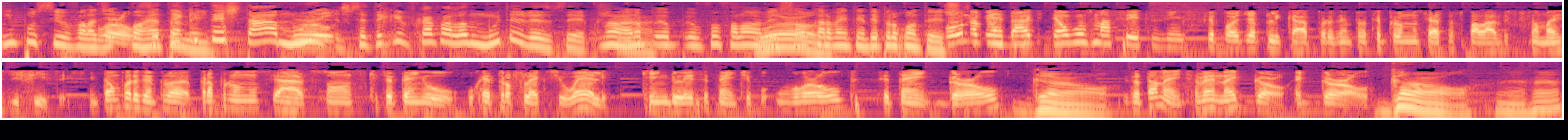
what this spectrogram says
Impossível falar de World. Você tem que corretamente. testar muito. World. Você tem que ficar falando muitas vezes pra você Não, eu, acostumar. não- eu- eu vou falar uma vez só, World. o cara vai entender pelo contexto. Ou, na verdade, tem alguns macetezinhos que você pode aplicar, por exemplo, para você pronunciar essas palavras que são mais difíceis. Então, por exemplo, para pronunciar sons que você tem o, o retroflexo e o L, que em inglês você tem tipo world, você tem girl. Girl. Exatamente, tá vendo? Não é girl, é girl. Girl. Tem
